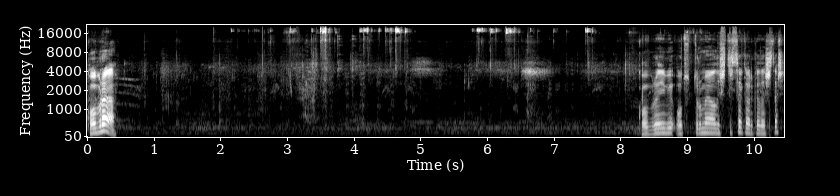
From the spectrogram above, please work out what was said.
Kobra. Kobra'yı bir oturtturmaya alıştırsak arkadaşlar.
